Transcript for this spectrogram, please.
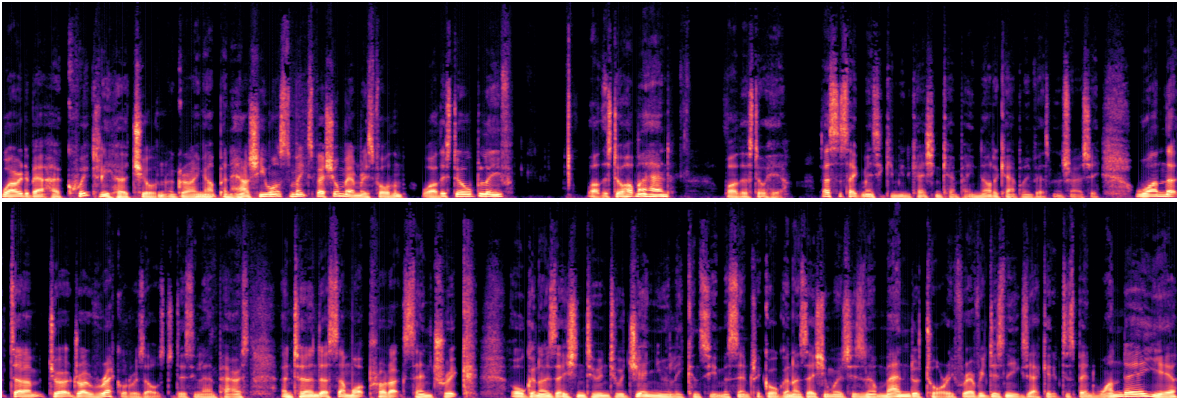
worried about how quickly her children are growing up and how she wants to make special memories for them while they still believe, while they still hold my hand, while they're still here. That's a segmented communication campaign, not a capital investment strategy. One that um, dro- drove record results to Disneyland Paris and turned a somewhat product centric organization to into a genuinely consumer centric organization, which is now mandatory for every Disney executive to spend one day a year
